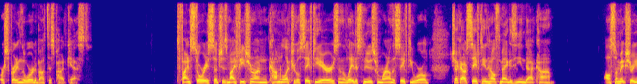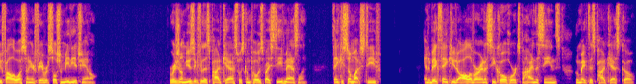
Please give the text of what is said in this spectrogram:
or spreading the word about this podcast. To find stories such as my feature on common electrical safety errors and the latest news from around the safety world, check out safetyandhealthmagazine.com. Also, make sure you follow us on your favorite social media channel. Original music for this podcast was composed by Steve Maslin. Thank you so much, Steve. And a big thank you to all of our NSC cohorts behind the scenes who make this podcast go.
